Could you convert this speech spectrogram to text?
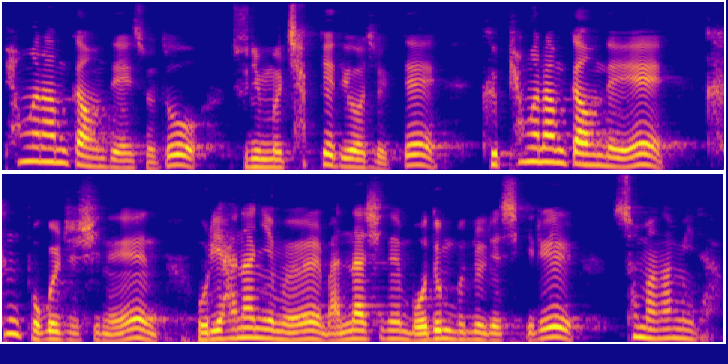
평안함 가운데에서도 주님을 찾게 되어질 때 그 평안함 가운데에 큰 복을 주시는 우리 하나님을 만나시는 모든 분들 되시기를 소망합니다.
